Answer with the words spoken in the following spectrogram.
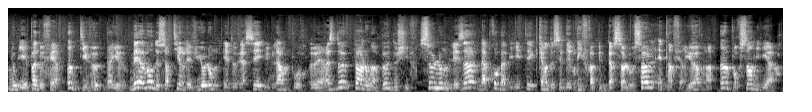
N'oubliez pas de faire un petit vœu d'ailleurs. Mais avant de sortir les violons et de verser une larme pour ERS2, parlons un peu de chiffres. Selon l'ESA, la probabilité qu'un de ces débris frappe une personne au sol est inférieure à 1 pour 100 milliards.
